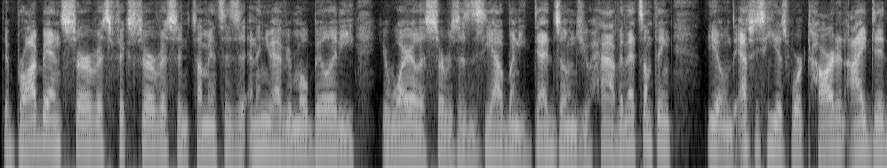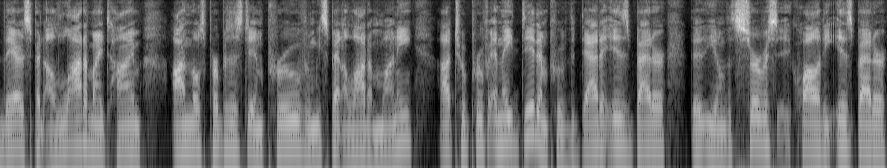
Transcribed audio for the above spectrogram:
the broadband service, fixed service in some instances, and then you have your mobility, your wireless services, and see how many dead zones you have. And that's something you know, the FCC has worked hard, and I did there. Spent a lot of my time on those purposes to improve, and we spent a lot of money uh, to improve, and they did improve. The data is better. The you know the service quality is better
